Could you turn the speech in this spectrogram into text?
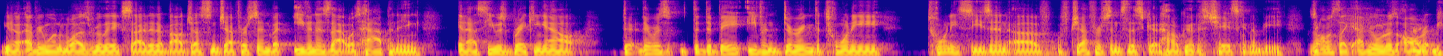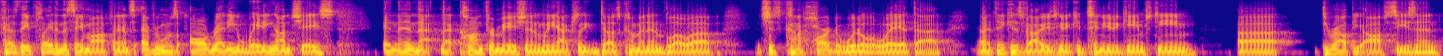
You know, everyone was really excited about Justin Jefferson, but even as that was happening and as he was breaking out, there, there was the debate even during the 20 20 season of if Jefferson's this good, how good is Chase going to be? It was almost like everyone was already, because they played in the same offense, everyone was already waiting on Chase. And then that, that confirmation when he actually does come in and blow up, it's just kind of hard to whittle away at that. And I think his value is going to continue to game steam, uh, throughout the off season.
